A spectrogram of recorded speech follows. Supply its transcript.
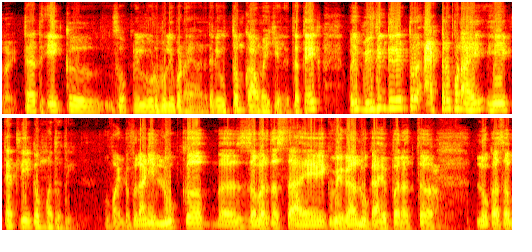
राईट त्यात एक स्वप्नील गोडबोले पण आहे आणि त्यांनी उत्तम कामही केले. तर ते एक म्हणजे म्युझिक डिरेक्टर ऍक्टर पण आहे ही एक त्यातली एक गंमत होती. वंडरफुल आणि लुक जबरदस्त आहे एक वेगळा लुक आहे परत लोक असं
